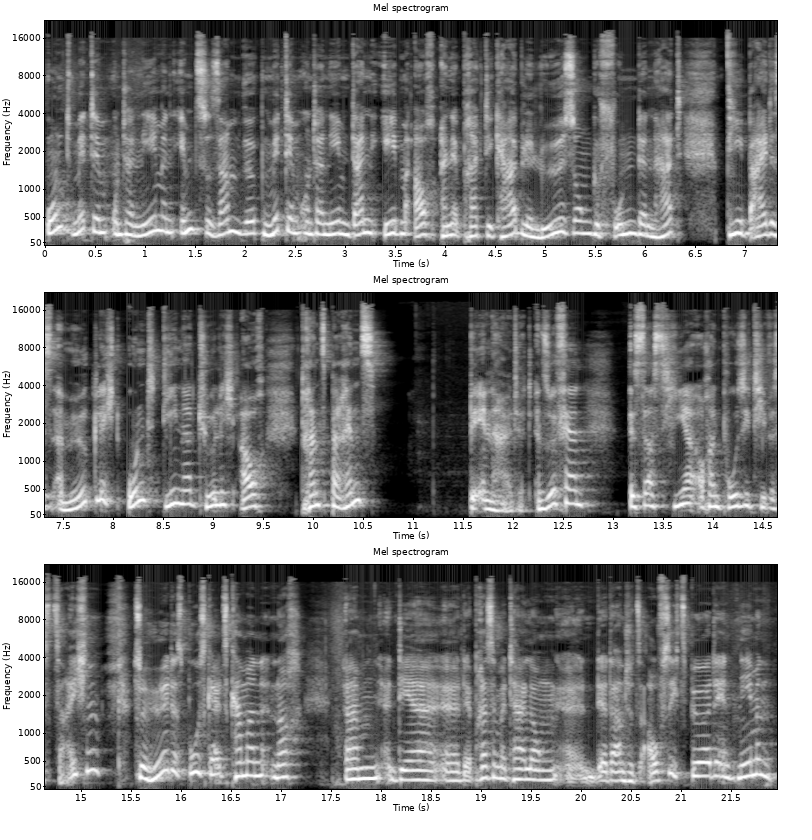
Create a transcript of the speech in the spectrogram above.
und mit dem Unternehmen im Zusammenwirken mit dem Unternehmen dann eben auch eine praktikable Lösung gefunden hat, die beides ermöglicht und die natürlich auch Transparenz beinhaltet. Insofern ist das hier auch ein positives Zeichen. Zur Höhe des Bußgelds kann man noch ähm, der, äh, der Pressemitteilung äh, der Datenschutzaufsichtsbehörde entnehmen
